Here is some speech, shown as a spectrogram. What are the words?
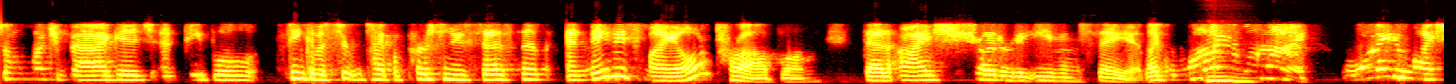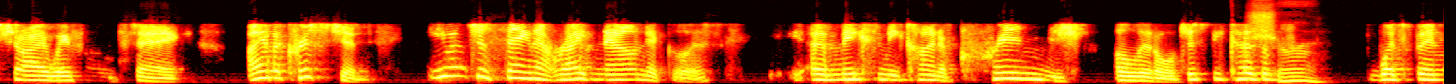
so much baggage, and people think of a certain type of person who says them. And maybe it's my own problem that I shudder to even say it. Like, why am I? Why do I shy away from saying, I am a Christian? Even just saying that right now, Nicholas, it makes me kind of cringe a little just because sure. of what's been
